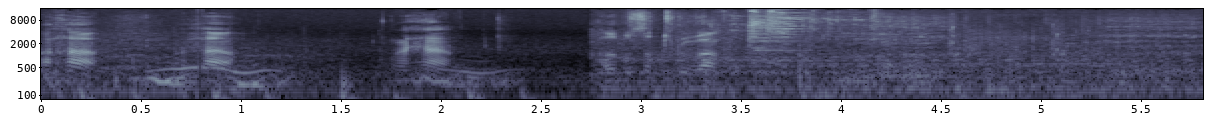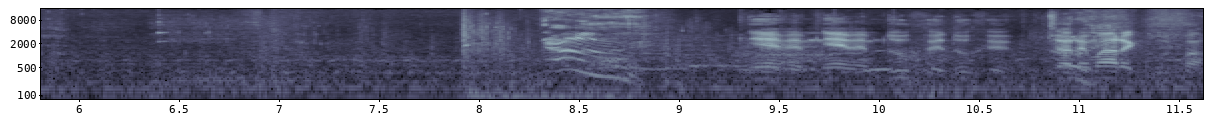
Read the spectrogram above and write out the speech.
Aha, aha, aha. Albo zatruwa. Nie wiem, nie wiem, duchy, duchy. Czary Marek, kurwa.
